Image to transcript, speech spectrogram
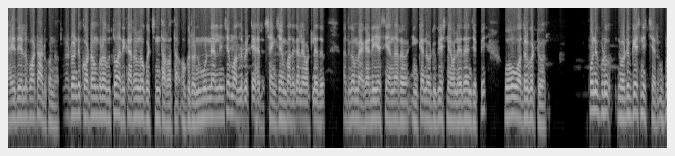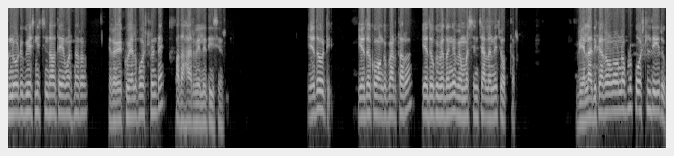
ఐదేళ్ళ పాటు ఆడుకున్నారు. ఉన్నటువంటి కూటమి ప్రభుత్వం అధికారంలోకి వచ్చిన తర్వాత ఒక రెండు మూడు నెలల నుంచే మొదలు పెట్టారు. సంక్షేమ పథకాలు ఇవ్వట్లేదు. అదిగో మెగా డిఎస్సి అన్నారు. ఇంకా నోటిఫికేషన్ ఇవ్వలేదు అని చెప్పి ఓ వదలగొట్టేవారు. పోనీ ఇప్పుడు నోటిఫికేషన్ ఇచ్చారు. ఇప్పుడు నోటిఫికేషన్ ఇచ్చిన తర్వాత ఏమంటున్నారు? ఇరవై ఒక్క వేల పోస్టులు ఉంటే పదహారు వేలే తీశారు. ఏదో ఒకటి ఏదో ఒక వంక పెడతారో ఏదో ఒక విధంగా విమర్శించాలనే చూస్తారు. వీళ్ళ అధికారంలో ఉన్నప్పుడు పోస్టులు తీయరు.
